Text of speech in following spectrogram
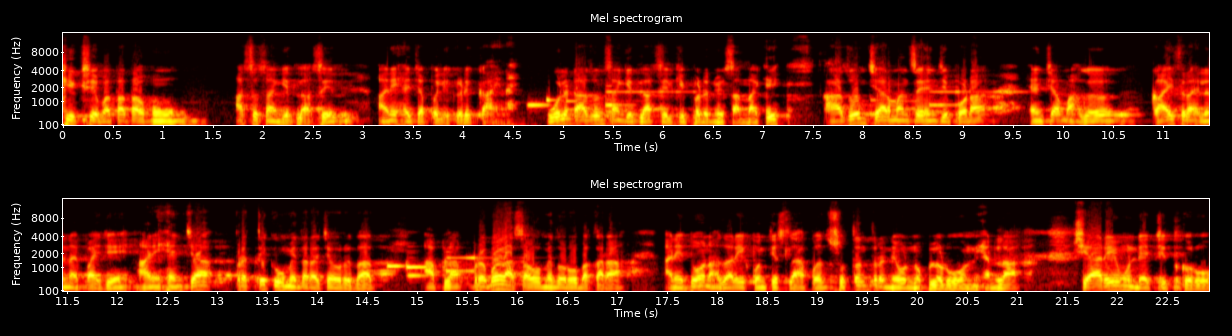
ठीक से बताता हूँ असं सांगितलं असेल. आणि ह्याच्या पलीकडे काय नाही. उलट अजून सांगितलं असेल की फडणवीसांना की अजून चार माणसं ह्यांची पोडा ह्यांच्या माग काहीच राहिलं नाही पाहिजे आणि ह्यांच्या प्रत्येक उमेदवाराच्या विरोधात आपला प्रबळ असा उमेदवार उभा करा आणि दोन हजार एकोणतीस ला आपण स्वतंत्र निवडणूक लढवून ह्यांना चारे मुंड्या चित करू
